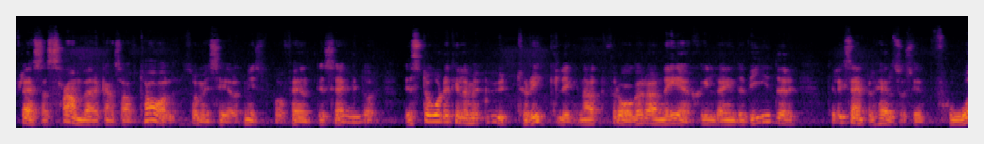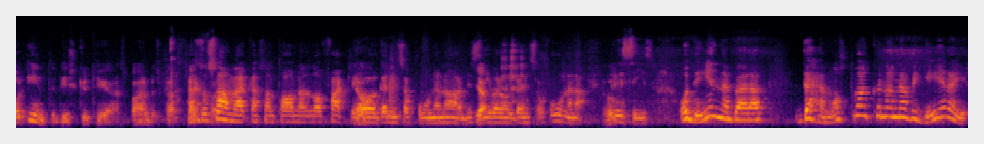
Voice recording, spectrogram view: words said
flesta samverkansavtal som vi ser åtminstone på offentlig sektor. Det står det till och med uttryckligen att frågor rörande enskilda individer, till exempel hälsosystem, får inte diskuteras på arbetsplatsträffar. Alltså samverkansavtal mellan de fackliga Ja. organisationerna och arbetsgivarorganisationerna. Jo. Precis. Och det innebär att det här måste man kunna navigera i.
